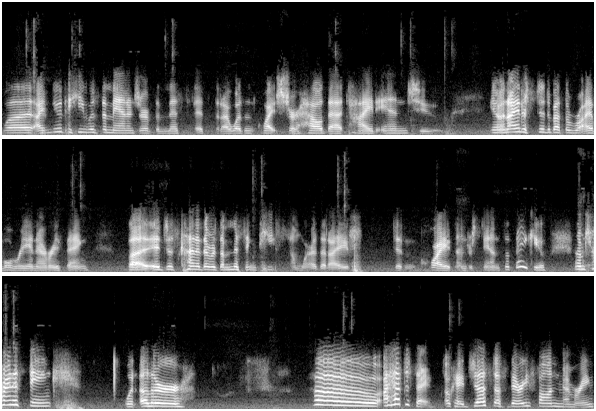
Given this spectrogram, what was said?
what? I knew that he was the manager of the Misfits, but I wasn't quite sure how that tied into, you know, and I understood about the rivalry and everything, but it just kind of, there was a missing piece somewhere that I didn't quite understand. So thank you. And I'm trying to think what other. Oh, I have to say, okay, just a very fond memory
